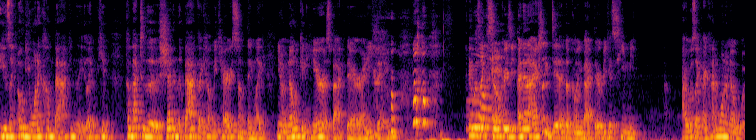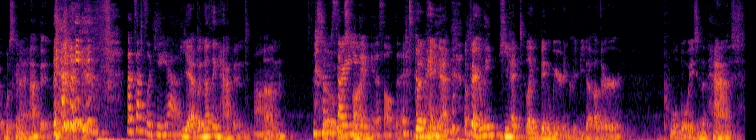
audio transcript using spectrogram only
he was like, "Oh, do you want to come back and the, like we can come back to the shed in the back, like help me carry something, like you know, no one can hear us back there or anything." It was like so crazy, and then I actually did end up going back there because he. Ne- I was like, I kind of want to know what, what's gonna happen. that sounds like you, yeah. yeah, but nothing happened. Aw. Um, so I'm sorry you didn't get assaulted. But apparently, yeah, apparently he had like been weird and creepy to other pool boys in the past.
